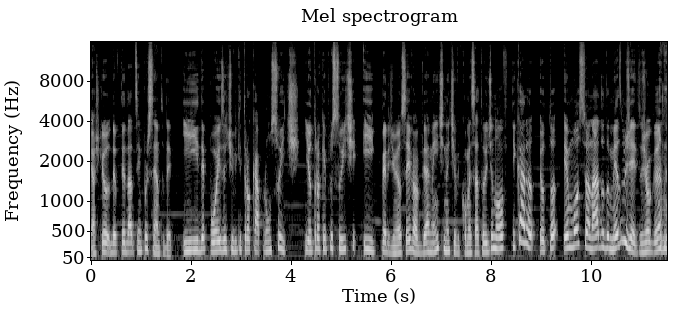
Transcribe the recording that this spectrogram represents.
Acho que eu devo ter dado 100% dele. E depois eu tive que trocar para um Switch. E eu troquei pro Switch e perdi meu save, obviamente, né? Tive que começar tudo de novo. E cara, eu tô emocionado do mesmo jeito, jogando.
